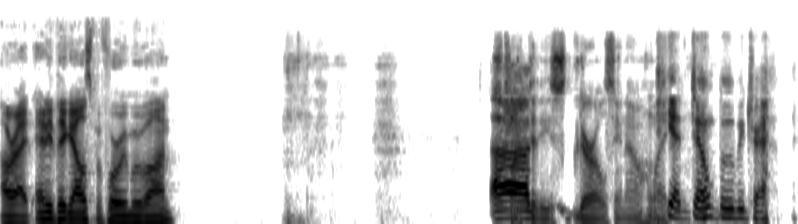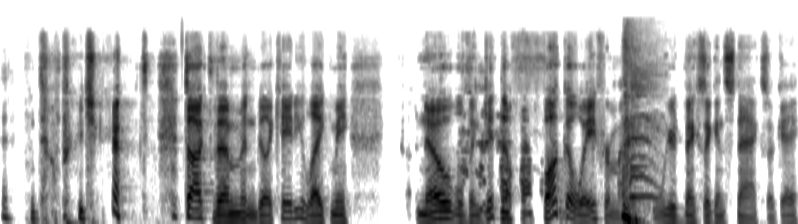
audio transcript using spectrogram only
All right. Anything else before we move on? Just Uh, talk uh, to these girls. You know, like Yeah, don't booby trap. don't preach. talk to them and be like, "Hey, do you like me?" No, well then get the fuck away from my weird Mexican snacks, okay?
